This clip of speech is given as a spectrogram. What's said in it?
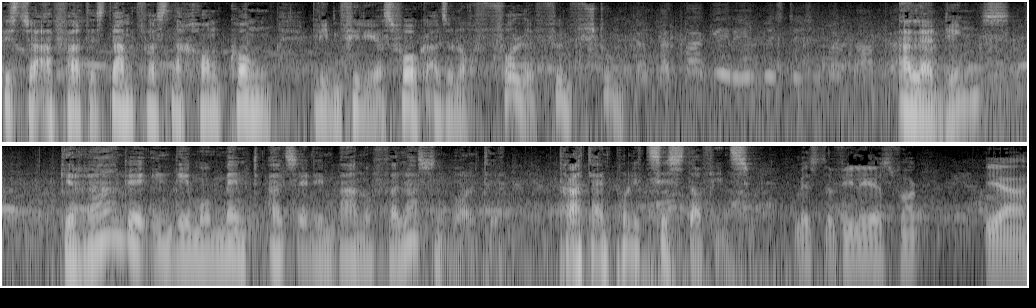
Bis zur Abfahrt des Dampfers nach Hongkong blieben Phileas Fogg also noch volle fünf Stunden. Allerdings, gerade in dem Moment, als er den Bahnhof verlassen wollte, trat ein Polizist auf ihn zu. Mr. Phileas Fogg? Ja?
